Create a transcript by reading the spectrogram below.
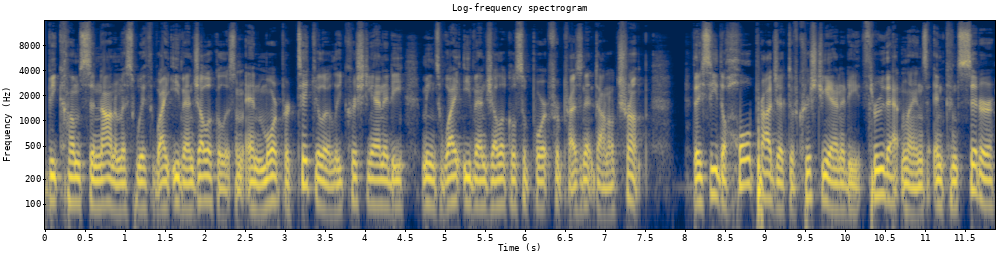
become synonymous with white evangelicalism, and more particularly, Christianity means white evangelical support for President Donald Trump. They see the whole project of Christianity through that lens and consider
